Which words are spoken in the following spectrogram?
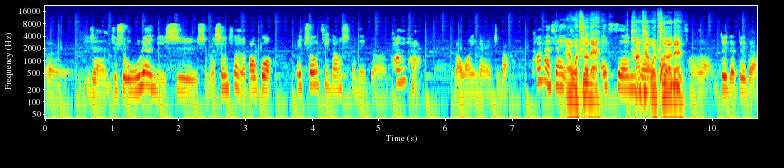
呃人，就是无论你是什么身份了，包括 H O T 当时的那个康塔，老王应该也知道，康塔现在也哎，我知道的，S M 康塔我知道的层了，对的对的，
